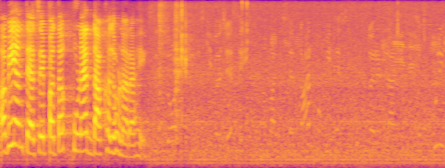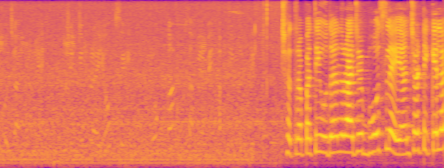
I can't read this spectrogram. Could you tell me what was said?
अभियंत्याचे पथक पुण्यात दाखल होणार आहे. छत्रपती उदयनराजे भोसले यांच्या टीकेला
